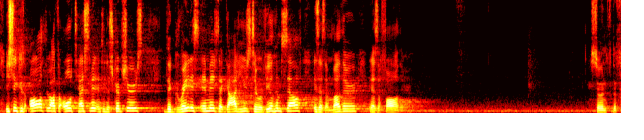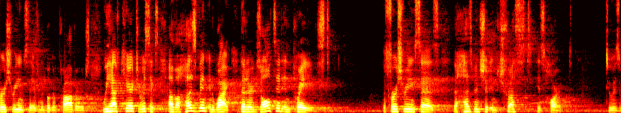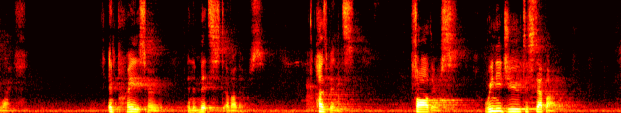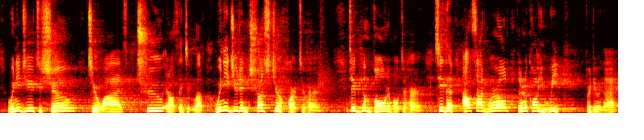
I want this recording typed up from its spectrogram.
You see, because all throughout the Old Testament into the scriptures, the greatest image that God used to reveal himself is as a mother and as a father. So, in the first reading today from the book of Proverbs, we have characteristics of a husband and wife that are exalted and praised. The first reading says, the husband should entrust his heart to his wife. and praise her in the midst of others. Husbands, fathers, we need you to step up. We need you to show to your wives true and authentic love. We need you to entrust your heart to her, to become vulnerable to her. See, the outside world, they're going to call you weak for doing that.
